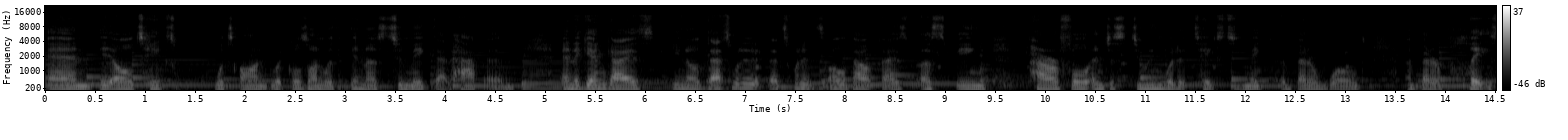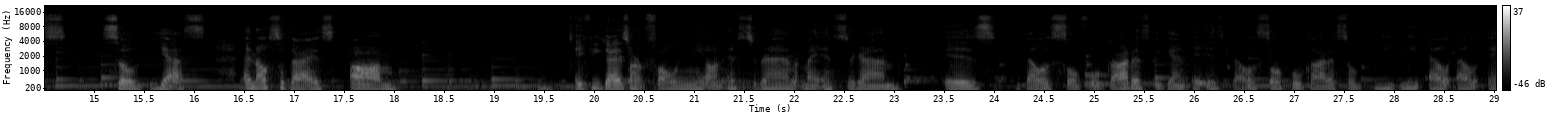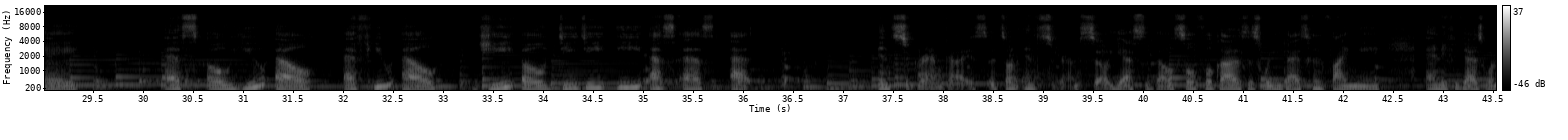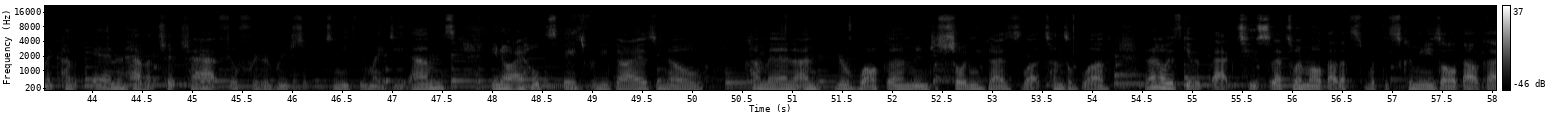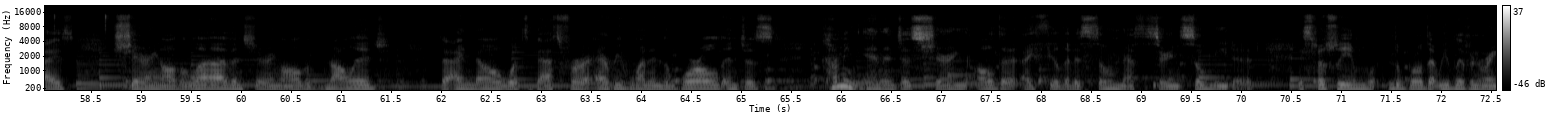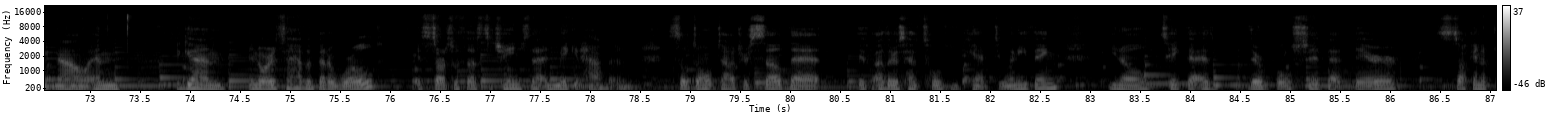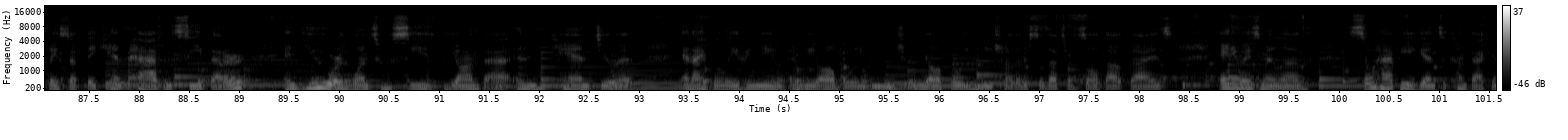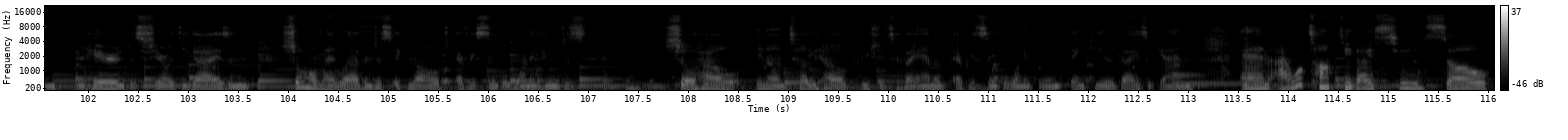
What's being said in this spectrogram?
And it all takes what's on what goes on within us to make that happen. And again guys you know that's what it that's what it's all about guys us being powerful and just doing what it takes to make a better world a better place. So yes. And also guys um if you guys aren't following me on instagram my instagram is Bella Soulful Goddess. Again, it is Bella Soulful Goddess. So B E L L A S O U L F U L G O D D E S S at Instagram, guys. It's on Instagram. So, yes, the Belle Soulful Goddess is where you guys can find me. And if you guys want to come in and have a chit chat, feel free to reach to me through my DMs. You know, I hold space for you guys. You know, come in. I'm you're welcome, and just showing you guys lot, tons of love. And I always give it back too. So that's what I'm all about. That's what this community is all about, guys. Sharing all the love and sharing all the knowledge that I know what's best for everyone in the world, and just coming in and just sharing all that I feel that is so necessary and so needed, especially in the world that we live in right now. And again, in order to have a better world, it starts with us to change that and make it happen. So don't doubt yourself that if others have told you you can't do anything, you know, take that as their bullshit that they're stuck in a place that they can't have and see better. And you are the ones who sees beyond that and you can do it. And i believe in you and we all believe in each we all believe in each other. So that's what it's all about guys. Anyways my love so happy again to come back in here and just share with you guys and show all my love and just acknowledge every single one of you and just show how you know and tell you how appreciative I am of every single one of you. And thank you guys again. And I will talk to you guys soon. So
